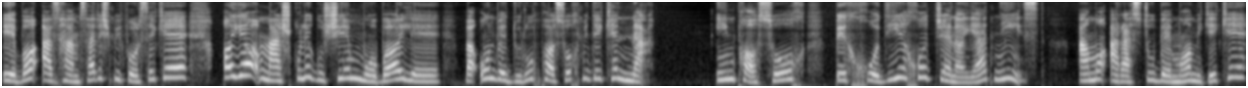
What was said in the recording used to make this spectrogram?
ابا از همسرش می‌پرسه که آیا مشغول گوشی موبایله و اون به دروغ پاسخ میده که نه. این پاسخ به خودی خود جنایت نیست. اما ارسطو به ما میگه که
